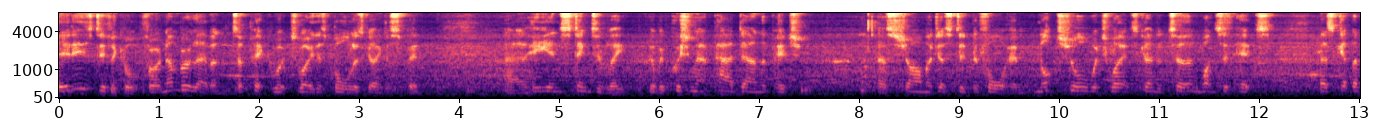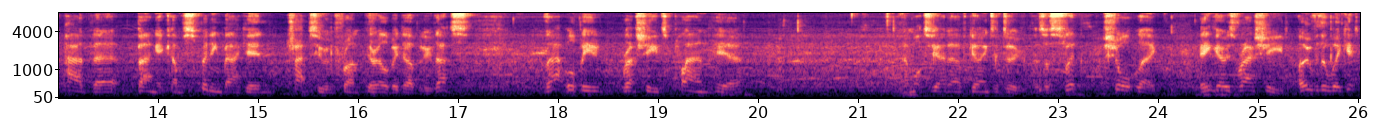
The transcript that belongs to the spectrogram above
it is difficult for a number 11 to pick which way this ball is going to spin, and he instinctively he'll be pushing that pad down the pitch. As Sharma just did before him, not sure which way it's going to turn once it hits. Let's get the pad there, bang, it comes spinning back in, traps you in front, your LBW. That's that will be Rashid's plan here. And what's Yadav going to do? There's a slip, short leg. In goes Rashid over the wicket,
